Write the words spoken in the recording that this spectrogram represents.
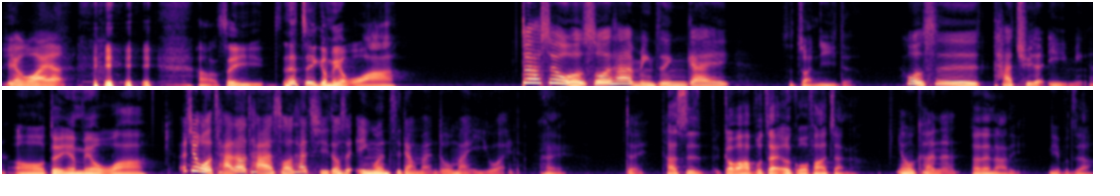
变歪了。好，所以那这个没有娃？对啊，所以我就说他的名字应该，是转译的。或者是他取的艺名啊。哦，对，因为没有娃，而且我查到他的时候，他其实都是英文资料蛮多，蛮意外的。哎，对，他是搞不好他不在俄国发展啊，有可能。他在哪里？你也不知道，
